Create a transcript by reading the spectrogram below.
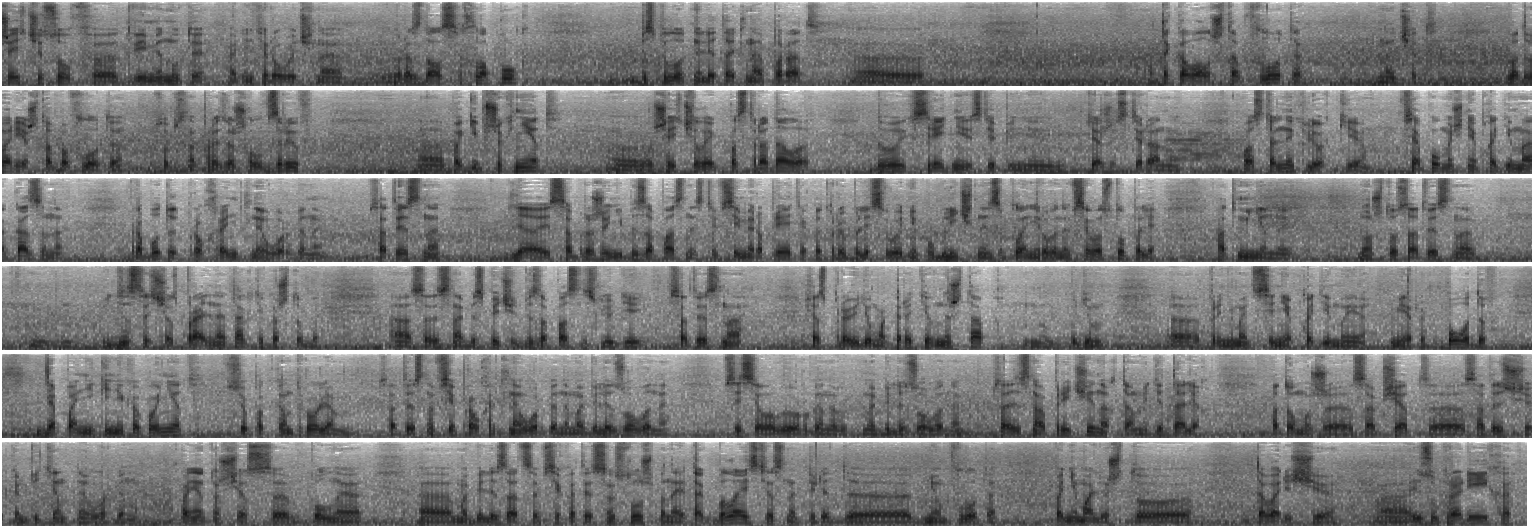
В 6 часов э, 2 минуты ориентировочно раздался хлопок. Беспилотный летательный аппарат э, атаковал штаб флота. Значит, во дворе штаба флота, собственно, произошел взрыв. Э, Погибших нет. Э, Шесть человек пострадало. Двоих средней степени тяжести раны, у остальных легкие. Вся помощь необходимая оказана. Работают правоохранительные органы. Соответственно, для соображений безопасности все мероприятия, которые были сегодня публичные, запланированы в Севастополе, отменены. Ну, что, соответственно, единственная сейчас правильная тактика, чтобы, э, соответственно, обеспечить безопасность людей. Соответственно, сейчас проведем оперативный штаб, ну, будем э, принимать все необходимые меры. Поводов для паники никакой нет, все под контролем. Соответственно, все правоохранительные органы мобилизованы, все силовые органы мобилизованы. Соответственно, о причинах там, и деталях потом уже сообщат э, соответствующие компетентные органы. Понятно, что сейчас э, полная э, мобилизация всех ответственных служб, она и так была, естественно, перед Днем флота. Понимали, что товарищи из Укрорейха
